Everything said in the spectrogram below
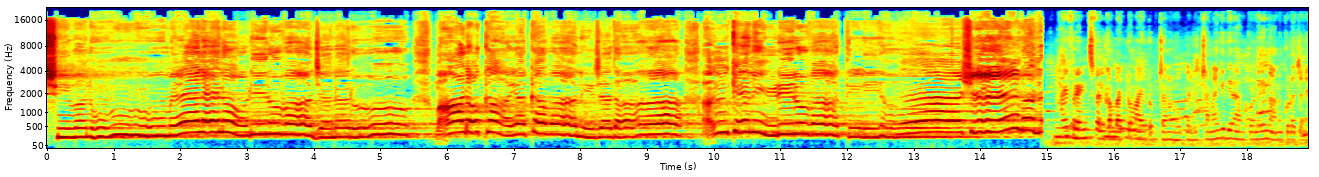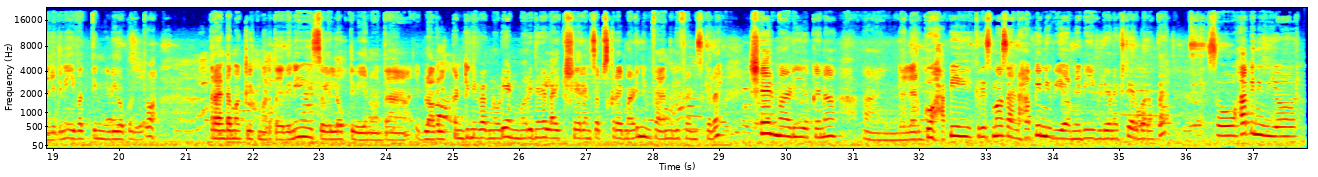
ಶಿವನು ಮೇಲೆ ನೋಡಿರುವ ಜನರು ಮಾಡೋ ಕಾಯಕವ ನಿಜದ ಅಂಕೆ ನೀಡಿರುವ ತಿಳಿಯೋ ಶಿವನ hi friends welcome back to my YouTube channel hope ಎಲ್ಲರೂ ಚೆನ್ನಾಗಿದ್ದೀನಿ ಅಂದ್ಕೊಂಡಿದ್ದೀನಿ ನಾನು ಕೂಡ ಚೆನ್ನಾಗಿದ್ದೀನಿ ಇವತ್ತಿನ ವಿಡಿಯೋ ಬಂದು ರ್ಯಾಂಡಮಾಗಿ ಕ್ಲಿಕ್ ಮಾಡ್ತಾ ಇದ್ದೀನಿ. ಸೊ ಎಲ್ಲಿ ಹೋಗ್ತೀವಿ ಏನು ಅಂತ ಈ ಬ್ಲಾಗಲ್ಲಿ ಕಂಟಿನ್ಯೂ ಆಗಿ ನೋಡಿ. ಆ್ಯಂಡ್ ಮರಿದೇನೆ ಲೈಕ್ ಶೇರ್ ಆ್ಯಂಡ್ ಸಬ್ಸ್ಕ್ರೈಬ್ ಮಾಡಿ ನಿಮ್ಮ ಫ್ಯಾಮಿಲಿ ಫ್ರೆಂಡ್ಸ್ಗೆಲ್ಲ ಶೇರ್ ಮಾಡಿ ಓಕೆನಾ ಆ್ಯಂಡ್ ಎಲ್ಲರಿಗೂ happy Christmas and happy new year maybe ಈ ವಿಡಿಯೋ ನೆಕ್ಸ್ಟ್ ಇಯರ್ ಬರುತ್ತೆ. ಸೊ ಹ್ಯಾಪಿ ನ್ಯೂ ಇಯರ್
